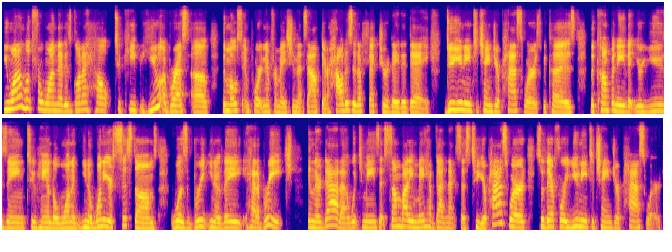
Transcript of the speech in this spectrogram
you want to look for one that is going to help to keep you abreast of the most important information that's out there. How does it affect your day to day do you need to change your passwords because the company that you're using to handle one of you know one of your systems was breach you know they had a breach in their data, which means that somebody may have gotten access to your password. So therefore, you need to change your password.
